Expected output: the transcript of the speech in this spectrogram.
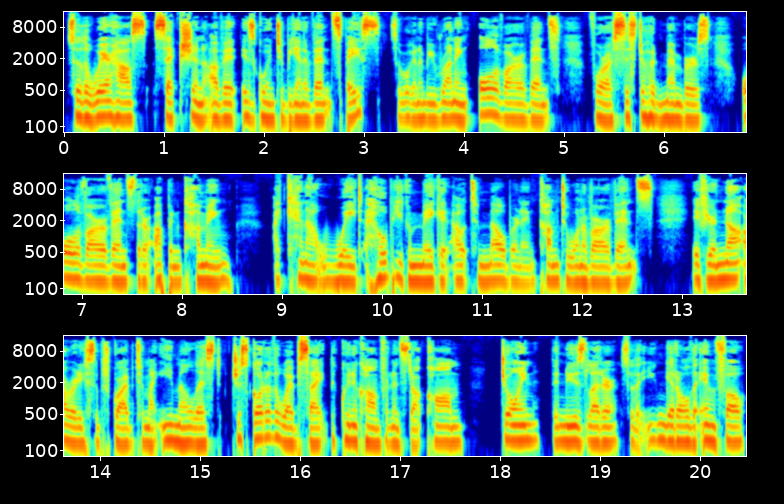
So the warehouse section of it is going to be an event space. So we're going to be running all of our events for our sisterhood members, all of our events that are up and coming I cannot wait. I hope you can make it out to Melbourne and come to one of our events. If you're not already subscribed to my email list, just go to the website, thequeenofconfidence.com, join the newsletter so that you can get all the info.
